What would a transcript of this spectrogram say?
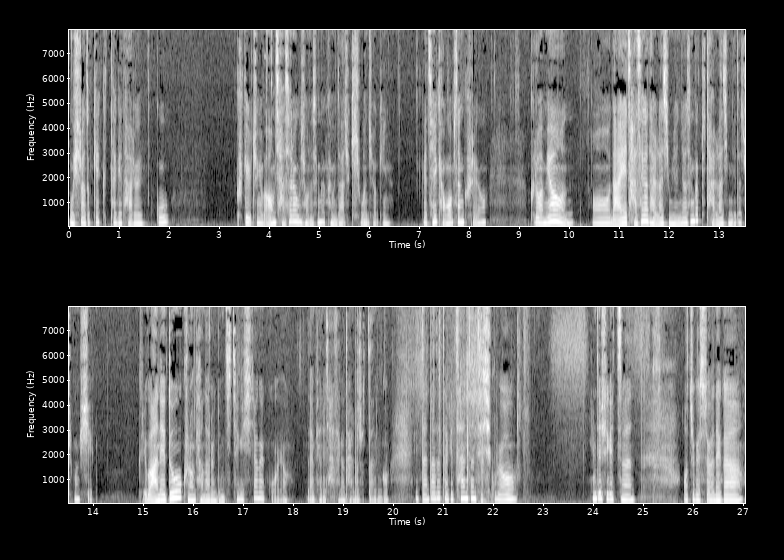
옷이라도 깨끗하게 다려입고, 그게 일종의 마음 자세라고 저는 생각합니다. 아주 기본적인. 그러니까 제 경험상 그래요. 그러면, 어, 나의 자세가 달라지면요, 생각도 달라집니다. 조금씩. 그리고 아내도 그런 변화를 눈치채기 시작할 거예요. 남편의 자세가 달라졌다는 거. 일단 따뜻하게 차 한 잔 드시고요. 힘드시겠지만 어쩌겠어요. 내가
